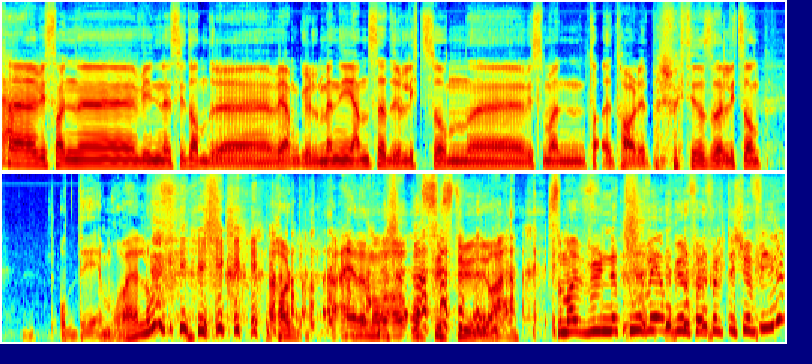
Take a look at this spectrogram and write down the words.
Ja. Eh, hvis han eh, vinner sitt andre VM-gull. Men igjen så er det jo litt sånn eh, Hvis man tar det i perspektiv, så er det litt sånn og det må være lov? Har, er det noen av oss i studio her som har vunnet to VM-gull før fylte 24?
